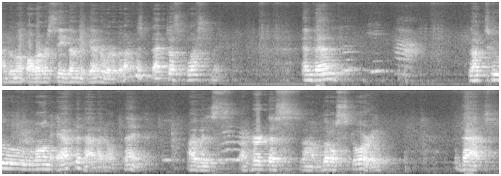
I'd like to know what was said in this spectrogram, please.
I don't know if I'll ever see them again or whatever. But just, that just blessed me. And then, not too long after that, I don't think, I was, I heard this um, little story that,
